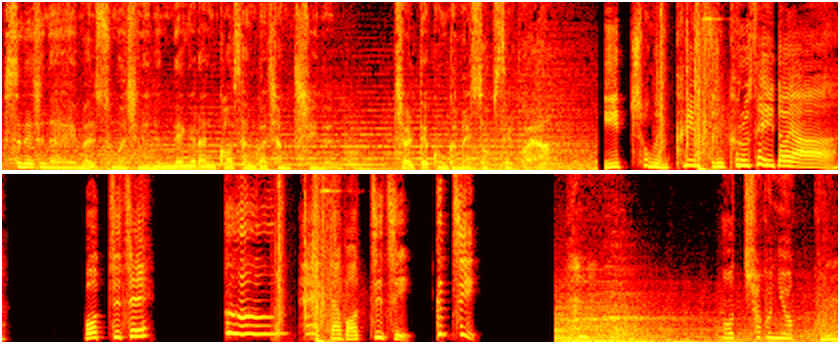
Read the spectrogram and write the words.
스네즈나야에만 숨어 지내는 냉혈한 거상과 정치인은 절대 공감할 수 없을 거야. 이 총은 크림슨 크루세이더야. 멋지지? 나 멋지지? 그치? 어처구니없군.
